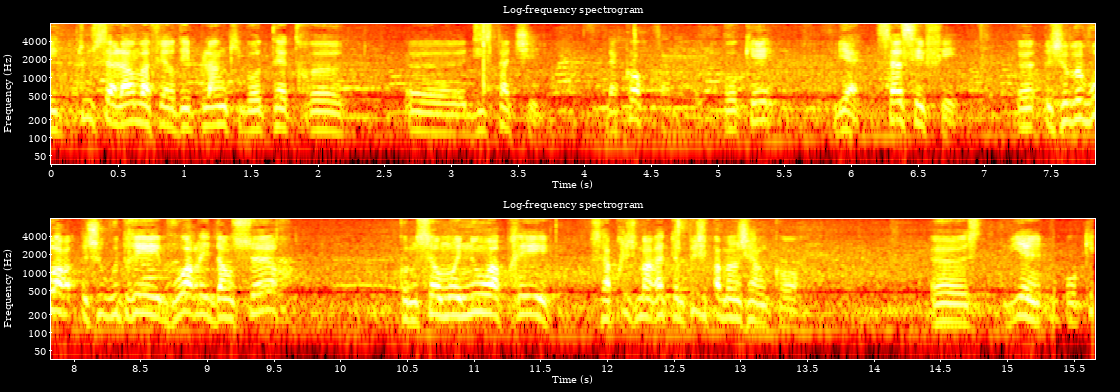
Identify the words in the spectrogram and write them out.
Et tout ça là, on va faire des plans qui vont être euh, euh, dispatchés. D'accord? Ok? Bien, ça c'est fait. Euh, je, veux voir, je voudrais voir les danseurs, comme ça au moins nous après, qu'après je m'arrête un peu, j'ai pas mangé encore. Euh, bien, ok?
